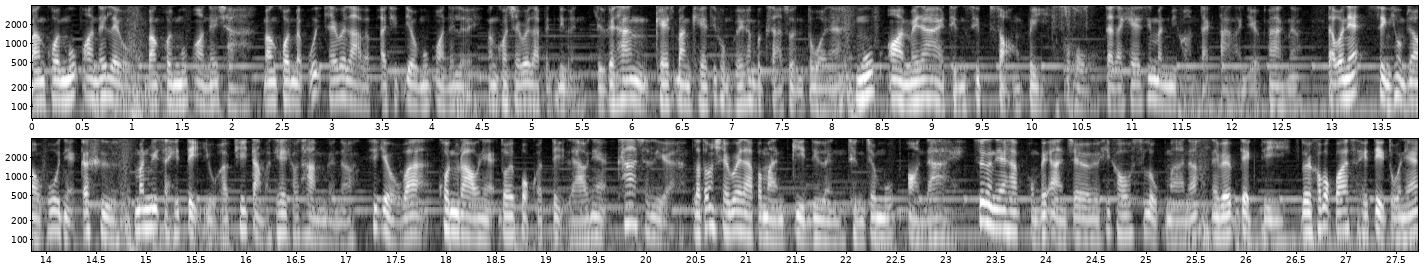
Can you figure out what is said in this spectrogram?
บางคน move on ได้เร็ว บางคน move on ได้ช้า บางคนแบบอุ้ยใช้เวลาแบบอาทิตย์เดียว move on ได้เลย บางคนใช้เวลาเป็นเดือน หรือกระทั่งเคสบางเคสที่ผมเคยคำปรึกษาส่วนตัวนะ move on ไม่ได้ถึง 12 ปีโอ้โหแต่ละเคสนี่มันมีความแตกต่างกันเยอะมากนะแต่วันนี้สิ่งที่ผมจะมาพูดเนี่ยก็คือมันมีสถิติอยู่ครับที่ต่างประเทศเขาทำกันเนาะที่เกี่ยวกับว่าคนเราเนี่ยโดยปกติแล้วเนี่ยค่าเฉลี่ยเราต้องใช้เวลาประมาณกี่เดือนถึงจะ move on ได้ ซึ่งอันนี้ครับผมไปอ่านเจอที่เขาสรุปมาเนาะในเว็บเด็กดี โดยเขาบอกว่าสถิติตัวเนี้ย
